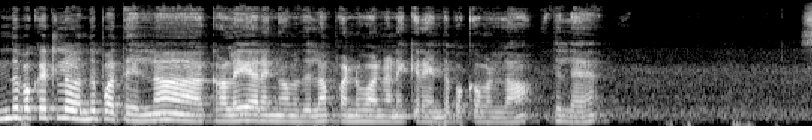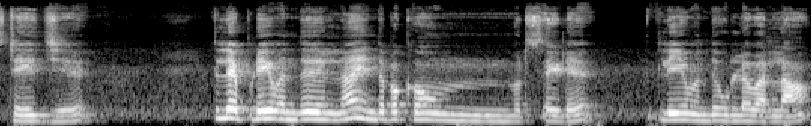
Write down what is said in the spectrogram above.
இந்த பக்கத்தில் வந்து பார்த்தீங்கன்னா கலையரங்கம் இதெல்லாம் பண்ணுவான்னு நினைக்கிறேன் இந்த பக்கமெல்லாம். இதில் ஸ்டேஜு இதில் எப்படியே வந்துன்னா இந்த பக்கம் ஒரு சைடு இதுலேயும் வந்து உள்ளே வரலாம்.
